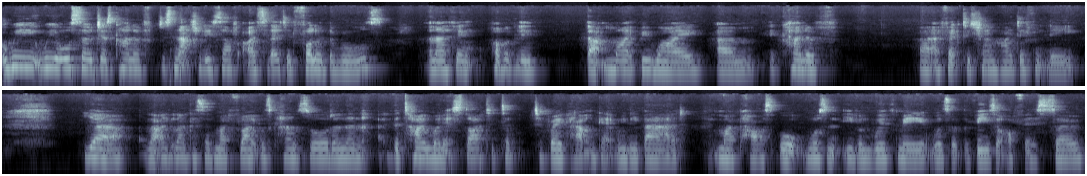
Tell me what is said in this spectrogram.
We, we also just kind of just naturally self isolated, followed the rules. And I think probably that might be why um, it kind of uh, affected Shanghai differently. Yeah, like, like I said, my flight was cancelled. And then the time when it started to, to break out and get really bad, my passport wasn't even with me. It was at the visa office. So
